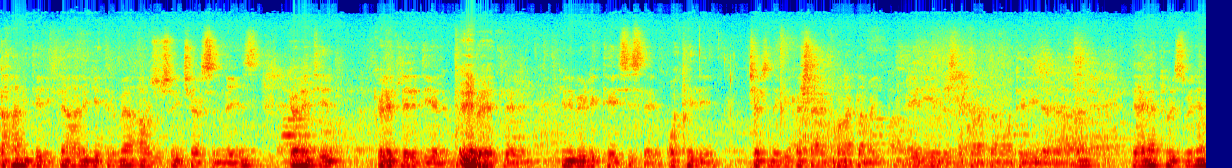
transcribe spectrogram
daha nitelikli hale getirme arzusu içerisindeyiz. Göleti, göletleri diyelim, Evet. göletleri, günübirlik tesisleri, oteli, içerisinde birkaç tane konaklama, 7 yıldızlı konaklama oteliyle beraber yayla turizminin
